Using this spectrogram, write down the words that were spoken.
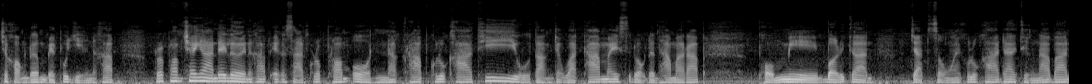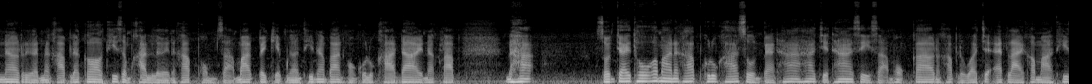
เจ้าของเดิมเป็นผู้หญิงนะครับรถพร้อมใช้งานได้เลยนะครับ เอกสารครบพร้อมโอนนะครับคุณลูกค้าที่อยู่ต่างจังหวัดถ้าไม่สะดวกเดินทางมารับ ผมมีบริการจัดส่งให้คุณลูกค้าได้ถึงหน้าบ้านหน้าเรือนนะครับ แล้วก็ที่สำคัญเลยนะครับ ผมสามารถไปเก็บเงินที่หน้าบ้านของคุณลูกค้าได้นะครับนะฮะ สนใจโทรเข้ามานะครับคุณลูกค้า 0855754369 นะครับ หรือว่าจะแอดไลน์เข้ามาที่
